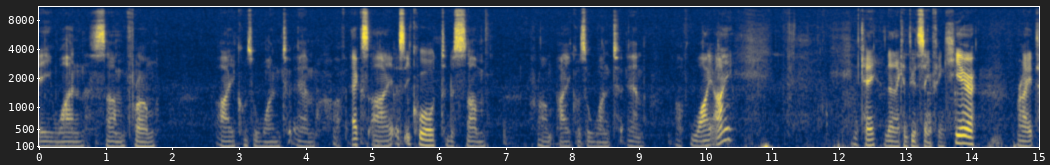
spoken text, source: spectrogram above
a1 sum from i equals 1 to m of xi is equal to the sum from i equals 1 to m of yi. Okay, and then I can do the same thing here, right?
